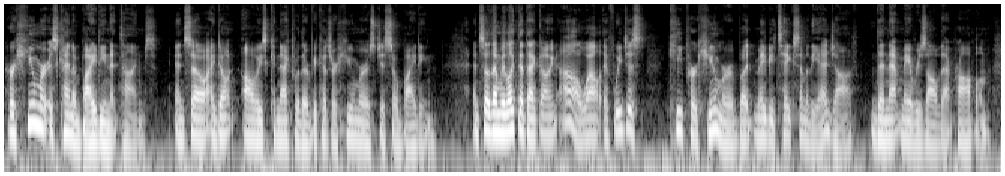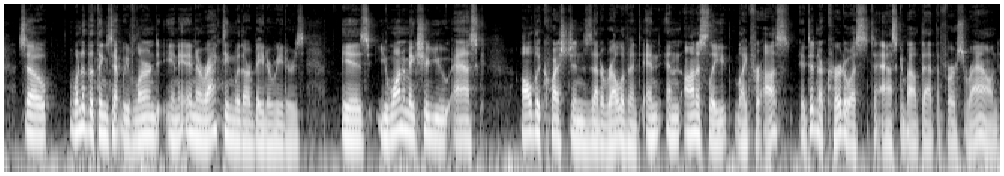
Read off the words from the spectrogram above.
her humor is kind of biting at times. And so I don't always connect with her because her humor is just so biting. And so then we looked at that going, Oh, well, if we just keep her humor, but maybe take some of the edge off, then that may resolve that problem. So, one of the things that we've learned in interacting with our beta readers is you want to make sure you ask all the questions that are relevant. And, and honestly, like for us, it didn't occur to us to ask about that the first round.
